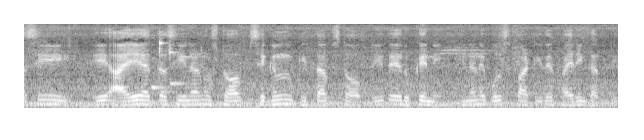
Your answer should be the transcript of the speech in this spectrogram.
ਅਸੀਂ ਇਹ ਆਏ ਆ ਤਾਂ ਅਸੀਂ ਇਹਨਾਂ ਨੂੰ ਸਟਾਪ ਸਿਗਨਲ ਕੀਤਾ ਸਟਾਪ ਦੀ ਤੇ ਰੁਕੇ ਨਹੀਂ। ਇਹਨਾਂ ਨੇ ਪੁਲਿਸ ਪਾਰਟੀ ਤੇ ਫਾਇਰਿੰਗ ਕਰਤੀ।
